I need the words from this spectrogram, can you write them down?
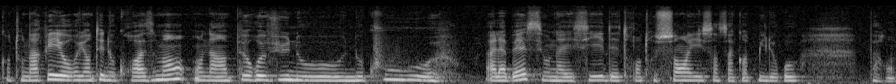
quand on a réorienté nos croisements, on a un peu revu nos, nos coûts à la baisse et on a essayé d'être entre 100 et 150 000 euros par an.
